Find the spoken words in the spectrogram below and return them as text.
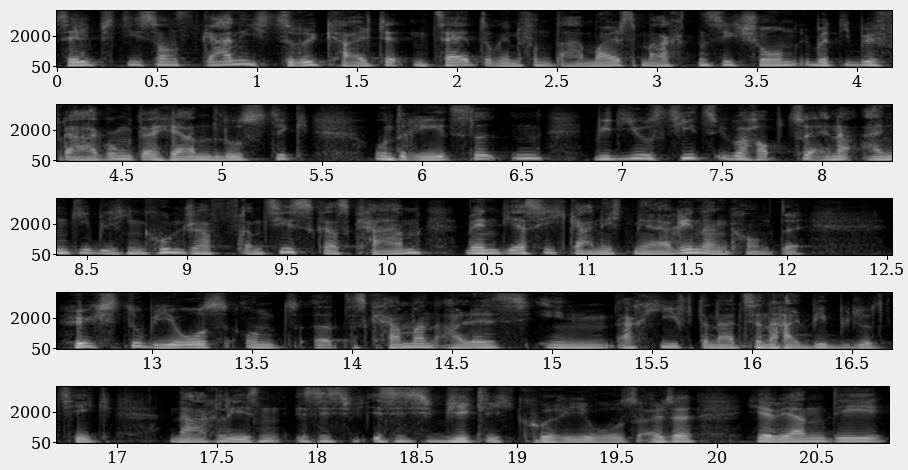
Selbst die sonst gar nicht zurückhaltenden Zeitungen von damals machten sich schon über die Befragung der Herren lustig und rätselten, wie die Justiz überhaupt zu einer angeblichen Kundschaft Franziskas kam, wenn der sich gar nicht mehr erinnern konnte. Höchst dubios und äh, das kann man alles im Archiv der Nationalbibliothek nachlesen. Es ist, es ist wirklich kurios. Also hier werden die,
